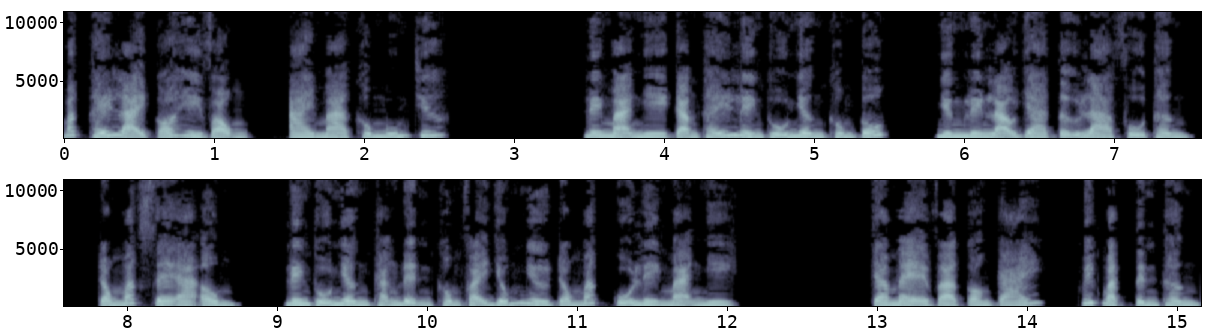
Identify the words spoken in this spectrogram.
mắt thấy lại có hy vọng, ai mà không muốn chứ. Liên Mạn Nhi cảm thấy liên thủ nhân không tốt, nhưng liên lão gia tử là phụ thân, trong mắt CA ông, liên thủ nhân khẳng định không phải giống như trong mắt của liên Mạn Nhi. cha mẹ và con cái, huyết mạch tình thân,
